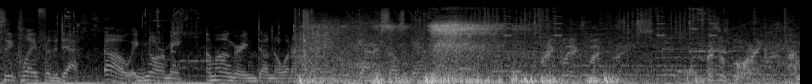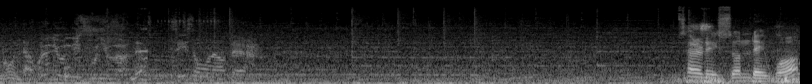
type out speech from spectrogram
Let's make a varsity play for the death. Oh, ignore me. I'm hungry and don't know what I'm saying. Got ourselves a band. Break legs, my friends. This is boring. I'm going that way. Then you'll need when you learn. Left. See someone out there? Saturday, Sunday, what?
